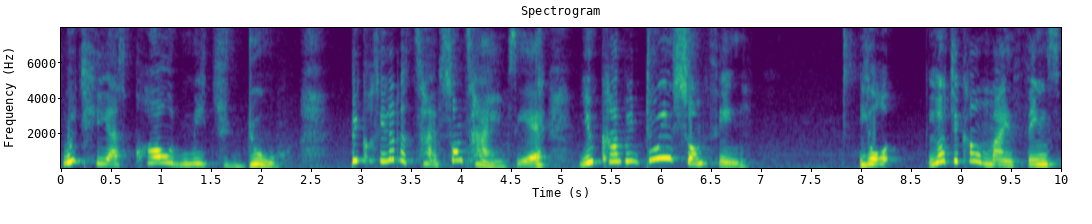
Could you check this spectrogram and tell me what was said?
which he has called me to do. Because a lot of times, sometimes, yeah, you can be doing something. Your logical mind thinks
